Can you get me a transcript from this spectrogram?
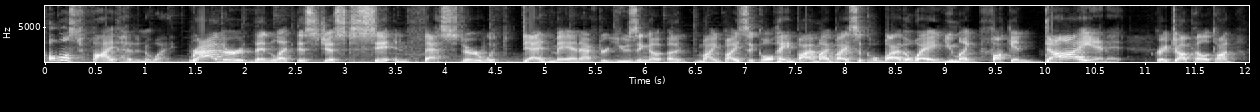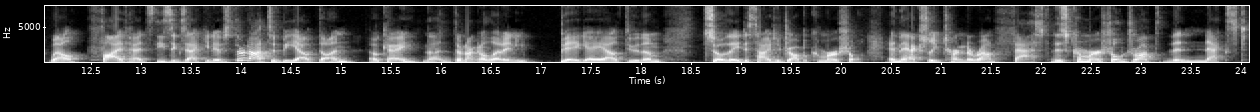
almost five heading away. Rather than let this just sit and fester with dead man after using a, a my bicycle. Hey, buy my bicycle. By the way, you might fucking die in it. Great job, Peloton. Well, five heads, these executives, they're not to be outdone, okay? They're not gonna let any big A outdo them. So they decide to drop a commercial and they actually turned it around fast. This commercial dropped the next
